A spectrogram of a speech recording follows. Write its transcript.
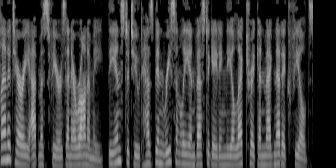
Planetary Atmospheres and Aeronomy – The Institute has been recently investigating the electric and magnetic fields,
